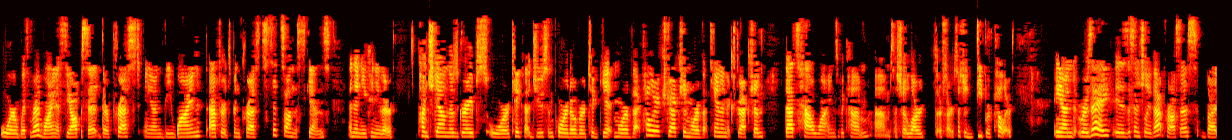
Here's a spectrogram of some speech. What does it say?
Or with red wine, it's the opposite. They're pressed and the wine, after it's been pressed, sits on the skins. And then you can either punch down those grapes or take that juice and pour it over to get more of that color extraction, more of that tannin extraction that's how wines become um, such a large, or sorry, such a deeper color. And rosé is essentially that process, but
